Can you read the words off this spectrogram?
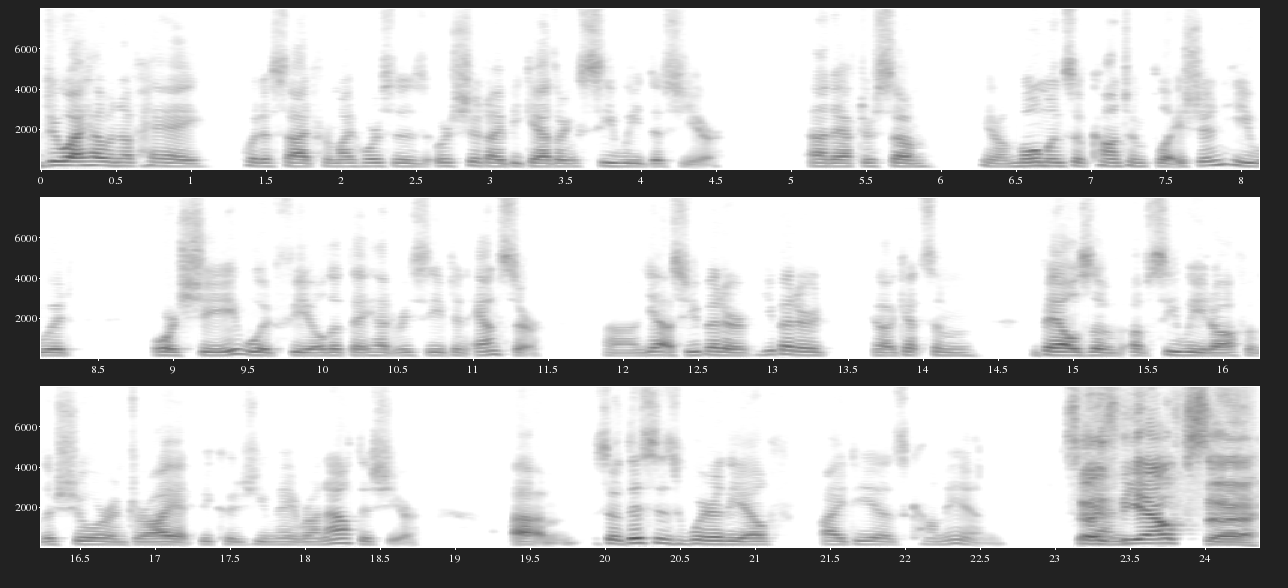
Do I have enough hay put aside for my horses, or should I be gathering seaweed this year? And after some you know, moments of contemplation, he would or she would feel that they had received an answer. Uh, yes, you better you better uh, get some bales of, of seaweed off of the shore and dry it because you may run out this year. Um, so this is where the elf ideas come in. So and, is the elves uh,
